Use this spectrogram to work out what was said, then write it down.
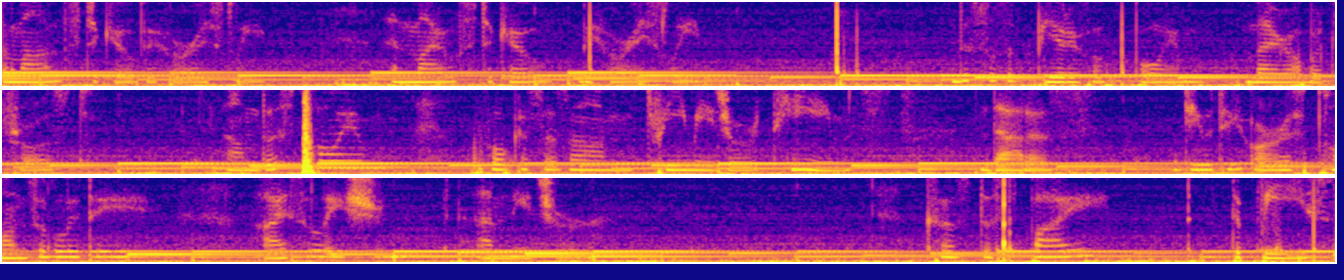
A miles to go before I sleep, and miles to go before I sleep. This is a beautiful poem by Robert Frost, and this poem focuses on three major themes duty or responsibility, isolation, and nature. Because despite the peace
